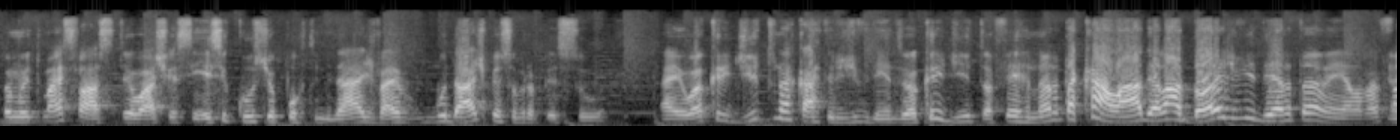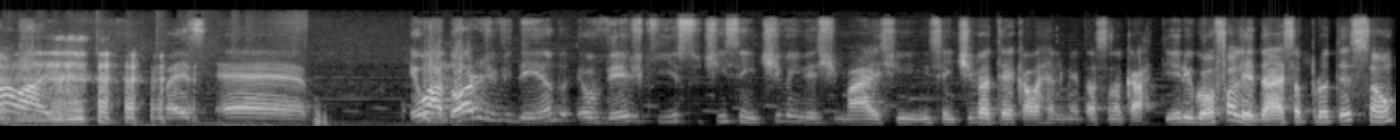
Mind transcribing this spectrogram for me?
foi muito mais fácil. Então, eu acho que assim, esse custo de oportunidade vai mudar de pessoa para pessoa. Aí eu acredito na carta de dividendos, eu acredito. A Fernanda tá calada, ela adora dividendo também, ela vai falar aí. mas é, eu adoro dividendo, eu vejo que isso te incentiva a investir mais, te incentiva a ter aquela realimentação da carteira, igual eu falei, dá essa proteção.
